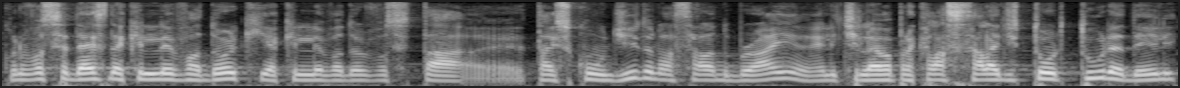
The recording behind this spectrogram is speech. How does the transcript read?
Quando você desce daquele elevador, que aquele elevador você tá, eh, tá escondido na sala do Brian, ele te leva para aquela sala de tortura dele,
